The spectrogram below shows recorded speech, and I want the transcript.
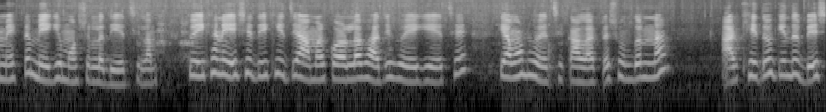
আমি একটা ম্যাগি মশলা দিয়েছিলাম। তো এখানে এসে দেখি যে আমার করলা ভাজি হয়ে গিয়েছে। কেমন হয়েছে কালারটা? সুন্দর না? আর খেতেও কিন্তু বেশ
